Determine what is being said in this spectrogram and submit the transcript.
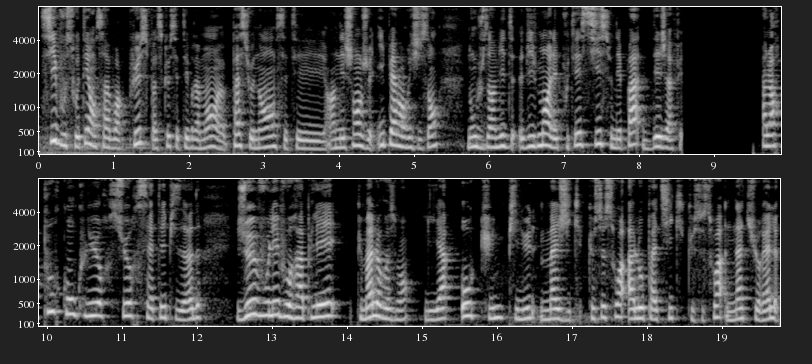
si vous souhaitez en savoir plus parce que c'était vraiment euh, passionnant, c'était un échange hyper enrichissant donc je vous invite vivement à l'écouter si ce n'est pas déjà fait. Alors pour conclure sur cet épisode, je voulais vous rappeler malheureusement, il n'y a aucune pilule magique, que ce soit allopathique, que ce soit naturel.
